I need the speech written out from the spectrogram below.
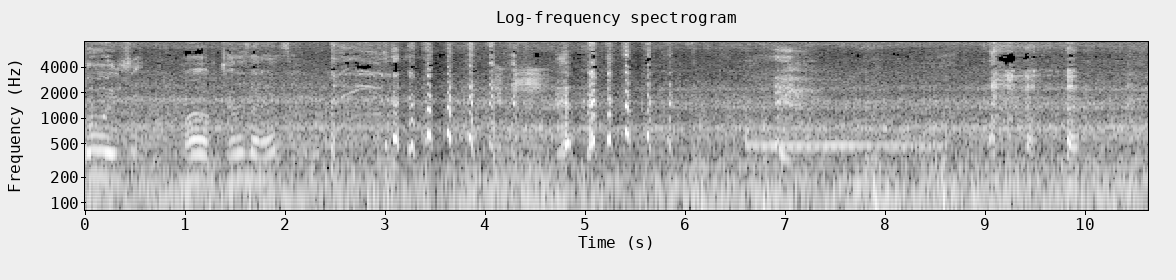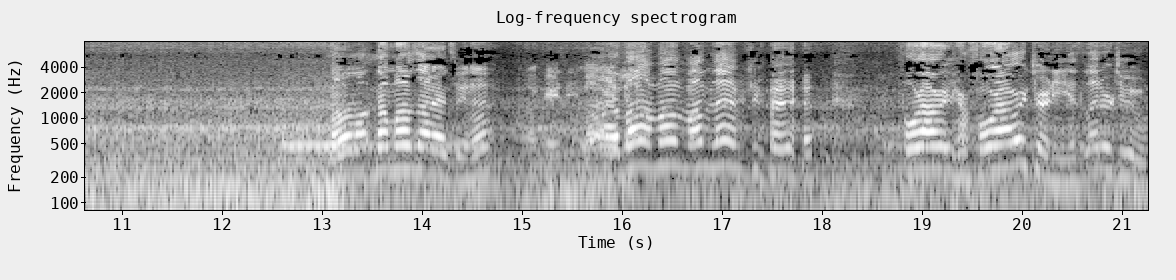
oh shit. Mom, tell us that answer. You're mean. No, mom, no, mom's not answering, huh? How crazy. Mom, Uh, mom, mom, mom left. She four hour, her four hour journey is letter two.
